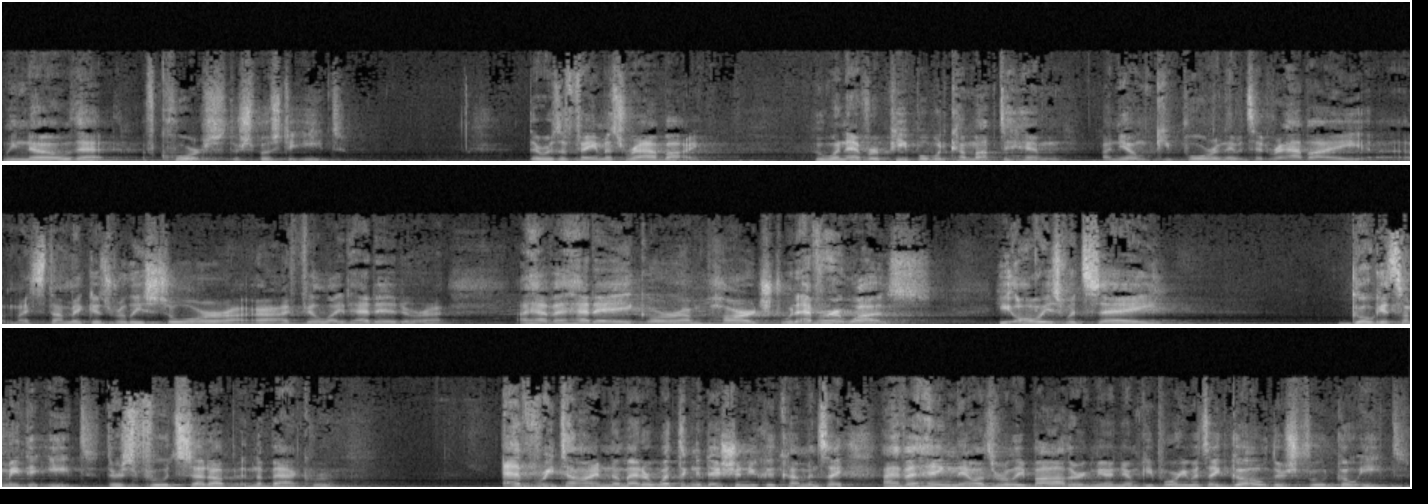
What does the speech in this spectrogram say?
We know that, of course, they're supposed to eat. There was a famous rabbi who, whenever people would come up to him on Yom Kippur and they would say, Rabbi, uh, my stomach is really sore, or, I feel lightheaded, or I have a headache, or I'm parched, whatever it was, he always would say, Go get something to eat. There's food set up in the back room. Every time, no matter what the condition, you could come and say, I have a hangnail, it's really bothering me on Yom Kippur. He would say, Go, there's food, go eat.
